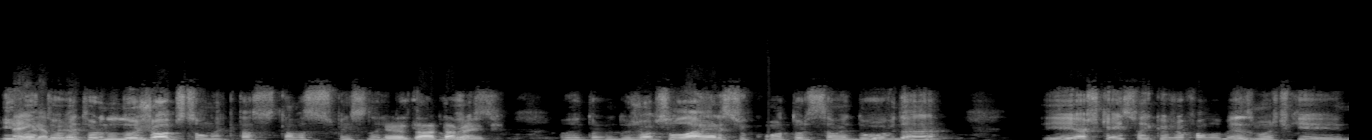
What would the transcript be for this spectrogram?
E é, vai Gabriel. ter o retorno do Jobson, né? Que estava tá, suspenso na Libertadores. Exatamente. O retorno do Jobson. O Laércio com a torção é dúvida, né? E acho que é isso aí que o João falou mesmo. Acho que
